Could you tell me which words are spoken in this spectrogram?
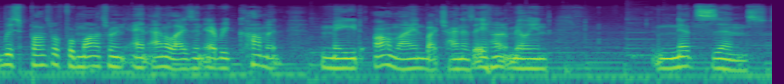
responsible for monitoring and analyzing every comment made online by China's 800 million netizens.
